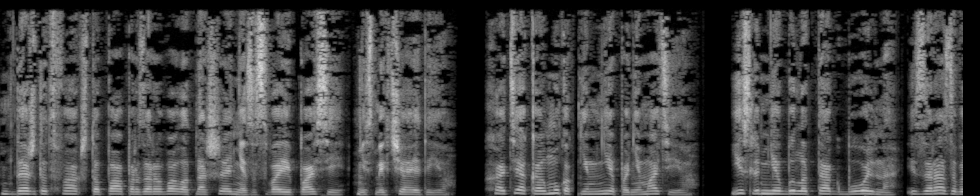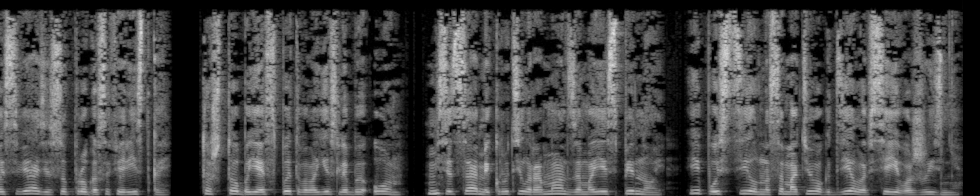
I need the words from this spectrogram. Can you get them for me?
Даже тот факт, что папа разорвал отношения со своей пассией, не смягчает ее. Хотя кому, как не мне, понимать ее? Если мне было так больно из-за разовой связи супруга с аферисткой, то что бы я испытывала, если бы он месяцами крутил роман за моей спиной и пустил на самотек дело всей его жизни.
